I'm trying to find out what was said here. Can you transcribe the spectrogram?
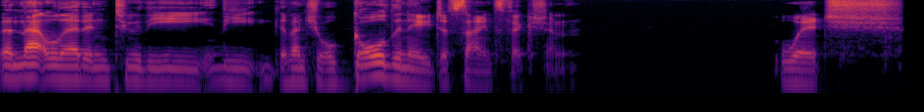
Then that led into the the eventual golden age of science fiction which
